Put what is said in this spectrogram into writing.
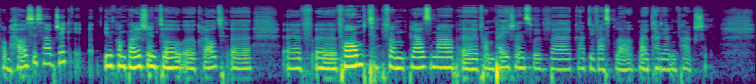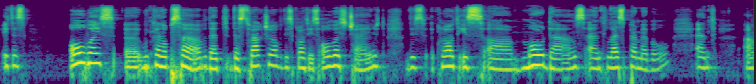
from healthy subject in comparison to uh, clot uh, uh, formed from plasma from patients with cardiovascular myocardial infarction. It is always uh, we can observe that the structure of this clot is always changed. This clot is uh, more dense and less permeable, and uh,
